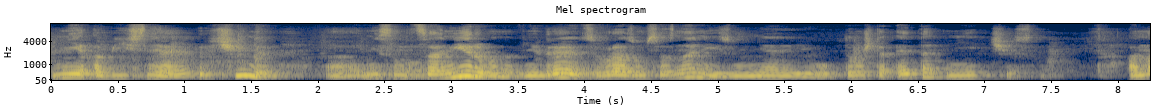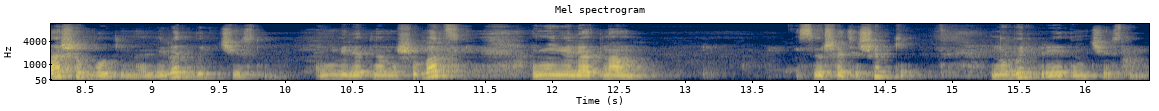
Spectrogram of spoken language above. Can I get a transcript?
не объясняя причины, несанкционированно внедряются в разум сознания, изменяя его, потому что это нечестно. А наши боги нам велят быть честными. Они велят нам ошибаться, они велят нам совершать ошибки, но быть при этом честными.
